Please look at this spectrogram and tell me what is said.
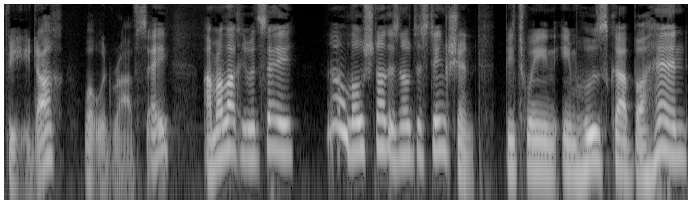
V'idach, what would Rav say? He would say, no, Loshna, there's no distinction between Imhuzka Bahen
